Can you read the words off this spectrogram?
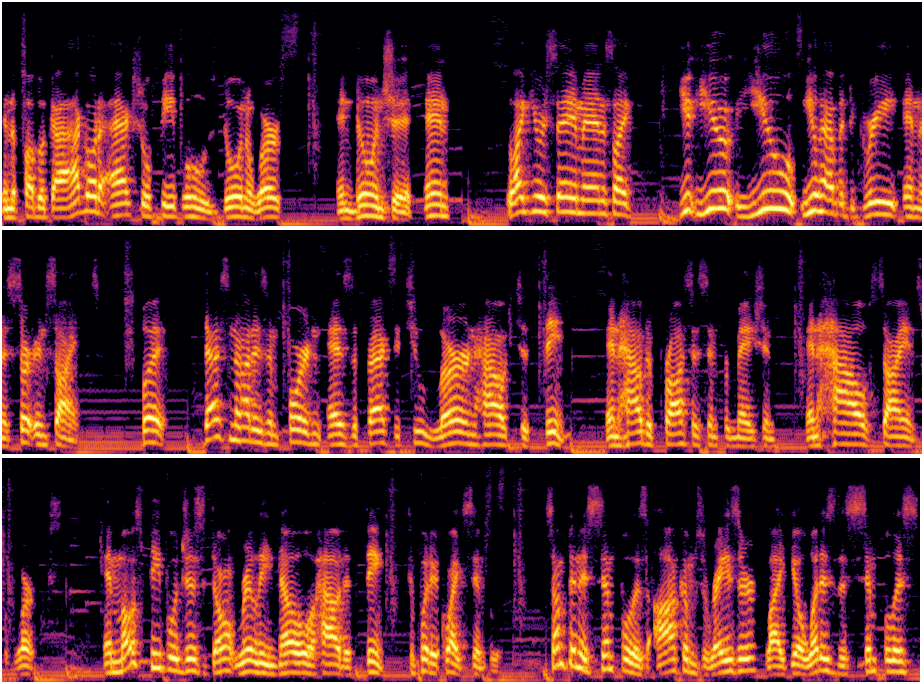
in the public eye. I go to actual people who's doing the work and doing shit. And like you were saying, man, it's like you you you you have a degree in a certain science, but that's not as important as the fact that you learn how to think and how to process information and how science works. And most people just don't really know how to think, to put it quite simply. Something as simple as Occam's razor, like, yo, what is the simplest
